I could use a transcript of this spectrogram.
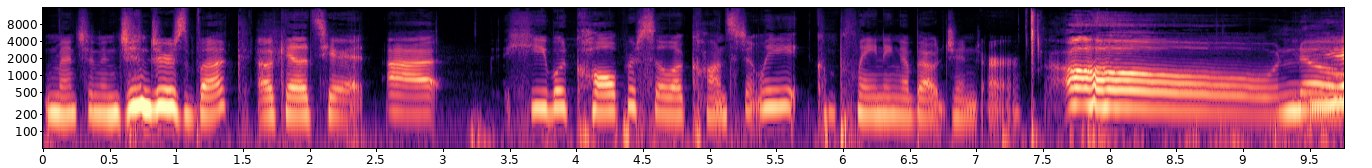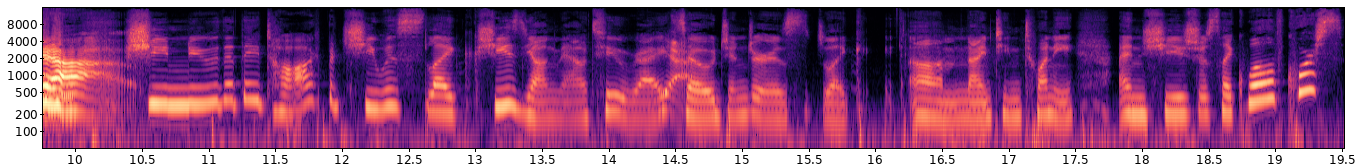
mention in Ginger's book. Okay, let's hear it. Uh, he would call Priscilla constantly complaining about Ginger. Oh no! Yeah. she knew that they talked, but she was like, she's young now too, right? Yeah. So Ginger is like um 19, 20, and she's just like, well, of course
